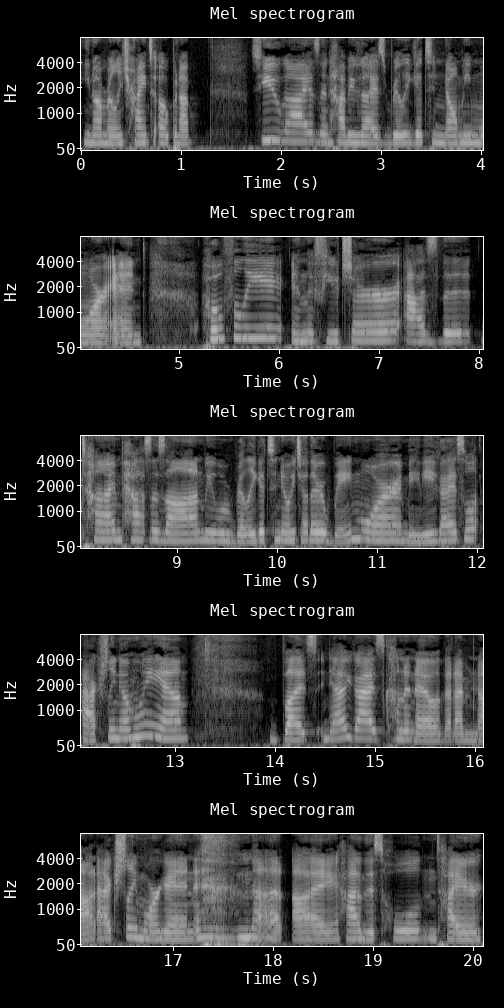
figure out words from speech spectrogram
you know, I'm really trying to open up to you guys and have you guys really get to know me more. And hopefully in the future as the time passes on we will really get to know each other way more. Maybe you guys will actually know who i am. But now you guys kind of know that i'm not actually morgan that i have this whole entire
